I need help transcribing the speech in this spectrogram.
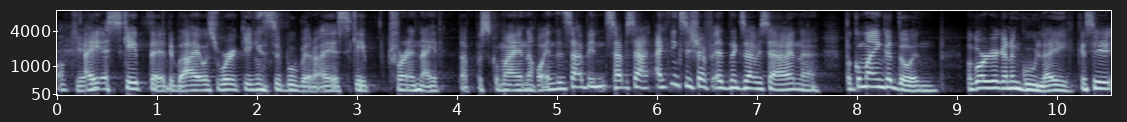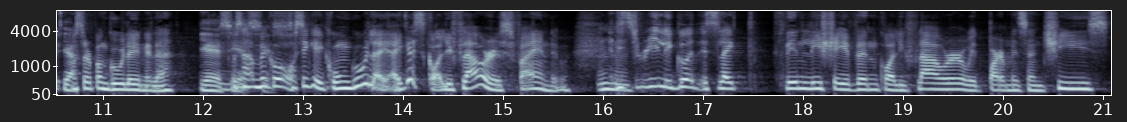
okay. I escaped eh, di ba? I was working in Cebu pero I escaped for a night. Tapos kumain ako. And then sabi, sabi sa I think si Chef Ed nagsabi sa akin na pag kumain ka doon, mag-order ka ng gulay. Kasi Yeah. masarap ang gulay nila. Yes, So yes, sabi yes. ko, oh, sige, kung gulay, I guess cauliflower is fine. Di ba? And it's really good. It's like thinly shaven cauliflower with parmesan cheese,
